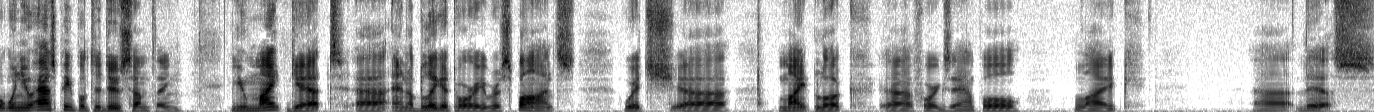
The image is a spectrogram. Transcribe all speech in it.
when you ask people to do something, you might get uh, an obligatory response, which uh, might look, uh, for example, like uh, this.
